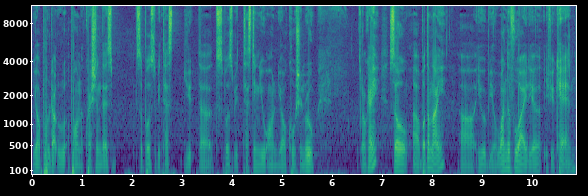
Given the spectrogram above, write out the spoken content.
your product rule upon a question that's supposed to be test you uh, supposed to be testing you on your quotient rule okay? So uh, bottom line uh, it would be a wonderful idea if you can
